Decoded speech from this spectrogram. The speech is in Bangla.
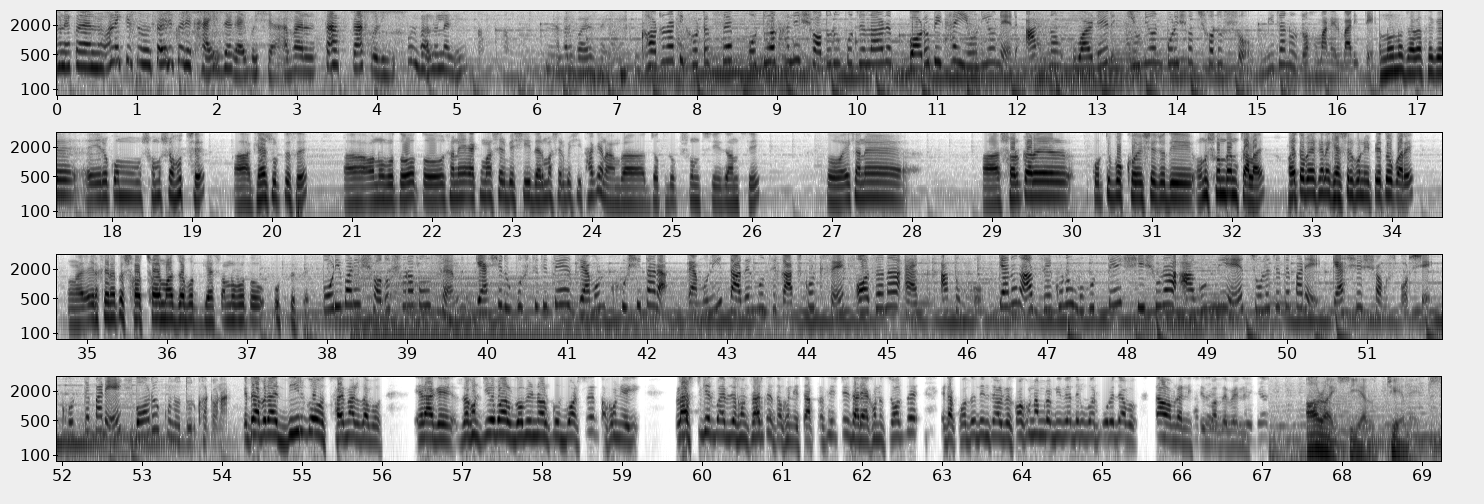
মনে করেন অনেক কিছু তৈরি করে খাই জায়গায় বসে আবার চাষ টা করি খুব ভালো লাগে। আবার ঘটনাটি ঘটেছে পটুয়াখালী সদর উপজেলার বড়বিঘা ইউনিয়নের আট নং ওয়ার্ডের ইউনিয়ন পরিষদ সদস্য মিজানুর রহমানের বাড়িতে। অন্য অন্য জায়গা থেকে এরকম সমস্যা হচ্ছে গ্যাস উঠতেছে। অনবরত। তো এখানে এক মাসের বেশি, দেড় মাসের বেশি থাকে না, আমরা যতটুকু শুনছি, জানছি। তো এখানে সরকারের কর্তৃপক্ষ এসে যদি অনুসন্ধান চালায় হয়তো এখানে গ্যাসের খনি পেতেও পারে। এখানে তো ছয় মাস যাবত গ্যাস অনবরত উঠতেছে। পরিবারের সদস্যরা বলছেন গ্যাসের উপস্থিতিতে যেমন খুশি তারা তেমনি তাদের মধ্যে কাজ করছে অজানা এক আতঙ্ক। কেননা যে কোনো মুহূর্তে শিশুরা আগুন নিয়ে চলে যেতে পারে গ্যাসের সংস্পর্শে। ঘটতে পারে বড় কোনো দুর্ঘটনা। এটা প্রায় দীর্ঘ ছয় মাস যাবত এর আগে যখন টিউবওয়েল গভীর নলকূপ বসছে তখন এই প্লাস্টিকের পাইপ যখন ছাড়ছে তখন এই চাপটা সৃষ্টি হয়েছে। আর এখনও চলছে। এটা কতদিন চলবে কখন আমরা বিবাদের উপর পড়ে যাব তাও আমরা নিশ্চিত বলতে পারি না। আরআইসিএল টিএমএক্স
